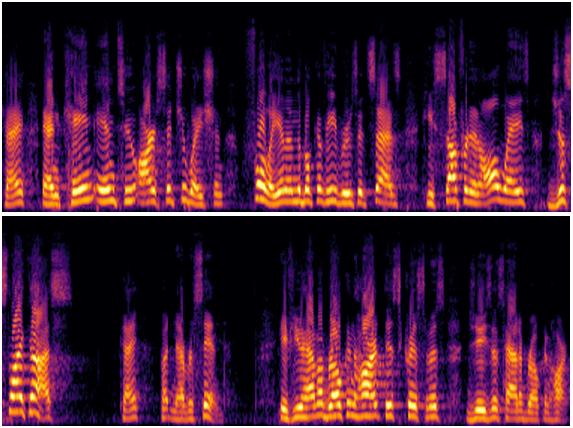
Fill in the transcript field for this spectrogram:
okay, and came into our situation fully. And in the book of Hebrews, it says he suffered in all ways just like us, okay, but never sinned. If you have a broken heart this Christmas, Jesus had a broken heart.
